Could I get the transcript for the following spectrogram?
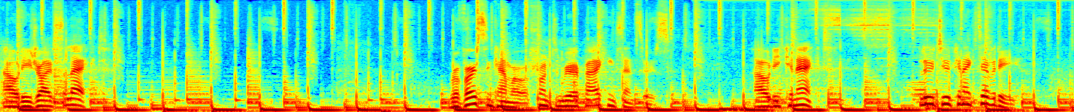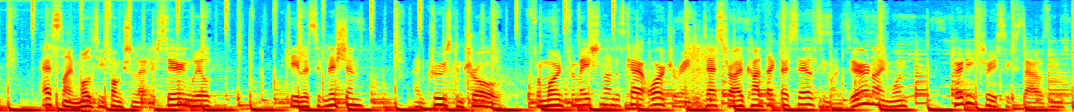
Audi Drive Select, reversing camera with front and rear parking sensors, Audi Connect, Bluetooth connectivity, S-Line multifunction leather steering wheel, keyless ignition, and cruise control. For more information on this car or to arrange a test drive, contact our sales team on 091 33 6000.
